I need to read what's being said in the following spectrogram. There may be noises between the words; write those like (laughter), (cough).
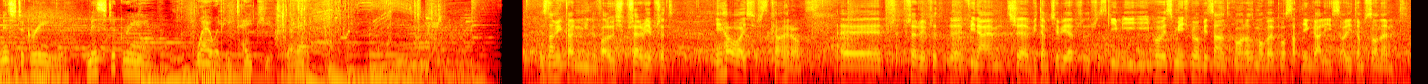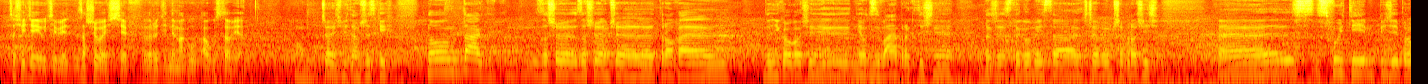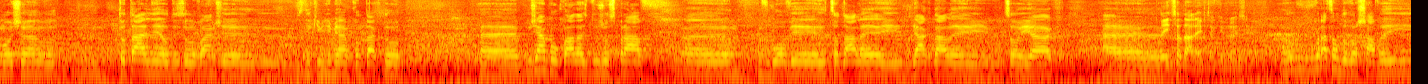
Mr. Green, Mr. Green, where will he take you today? Z nami Kamil Waluś w przerwie przed... Nie chowaj się przed kamerą. E, prze- przerwie przed e, finałem 3. Witam Ciebie przede wszystkim I, i powiedz, mieliśmy obiecaną taką rozmowę po ostatniej gali z Oli Thompsonem. Co się dzieje u Ciebie? Zaszyłeś się w rodzinnym Agu- Augustowie. Cześć, witam wszystkich. No tak, zaszy, zaszyłem się trochę, do nikogo się nie, nie odzywałem praktycznie, także z tego miejsca chciałbym przeprosić e, swój team PJ Promotion, totalnie odizolowałem się, z nikim nie miałem kontaktu. E, musiałem poukładać dużo spraw e, w głowie, co dalej, jak dalej, co i jak. E, No i co dalej w takim razie? no, wracam do Warszawy i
